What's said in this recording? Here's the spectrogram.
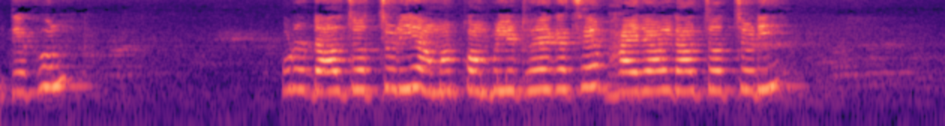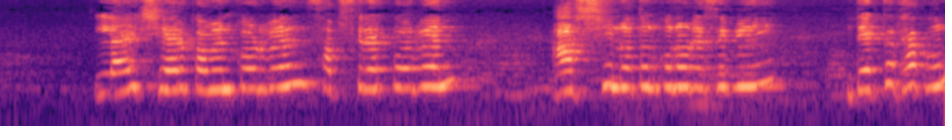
দেখুন, পুরো ডাল চচ্চড়ি আমার কমপ্লিট হয়ে গেছে ভাইরাল ডাল চচ্চড়ি। লাইক শেয়ার কমেন্ট করবেন সাবস্ক্রাইব করবেন। আসছি নতুন কোনো রেসিপি দেখতে থাকুন।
